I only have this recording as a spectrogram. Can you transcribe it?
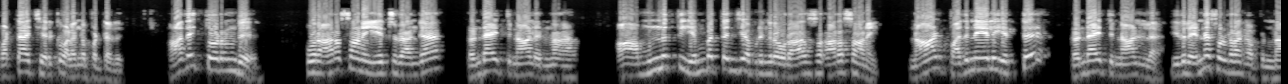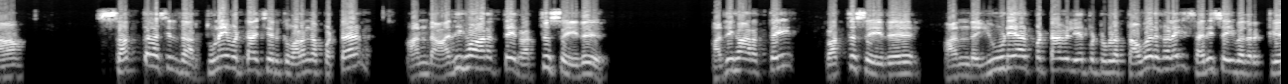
வட்டாட்சியருக்கு வழங்கப்பட்டது. அதைத் தொடர்ந்து ஒரு அரசாணை ஏற்றுறாங்க. ரெண்டாயிரத்தி நாலு முன்னூத்தி எண்பத்தஞ்சு அப்படிங்கிற ஒரு அரசாணை. நாள் பதினேழு எட்டு ரெண்டாயிரத்தி நாலுல. இதுல என்ன சொல்றாங்க அப்படின்னா சப் தாசில்தார் துணை வட்டாட்சியருக்கு வழங்கப்பட்ட அந்த அதிகாரத்தை ரத்து செய்து அதிகாரத்தை ரத்து செய்து அந்த யூடிஆர் பட்டாவில் ஏற்பட்டுள்ள தவறுகளை சரி செய்வதற்கு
